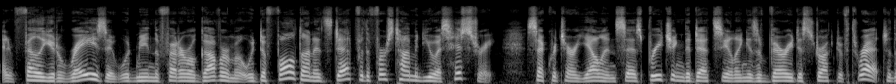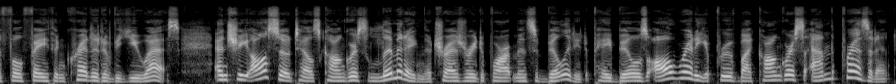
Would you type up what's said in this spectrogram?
and failure to raise it would mean the federal government would default on its debt for the first time in U.S. history. Secretary Yellen says breaching the debt ceiling is a very destructive threat to the full faith and credit of the U.S., and she also tells Congress limiting the Treasury Department's ability to pay bills already approved by Congress and the President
